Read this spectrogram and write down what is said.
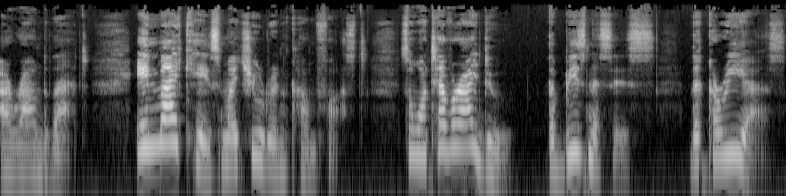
around that. In my case, my children come first. So whatever I do, the businesses, the careers,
